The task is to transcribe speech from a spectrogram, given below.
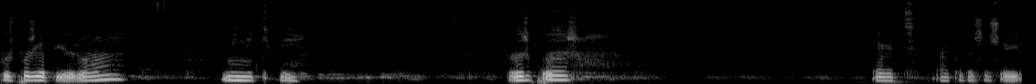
pırpır yapıyorum. Minik bir pırpır. Evet arkadaşlar şöyle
